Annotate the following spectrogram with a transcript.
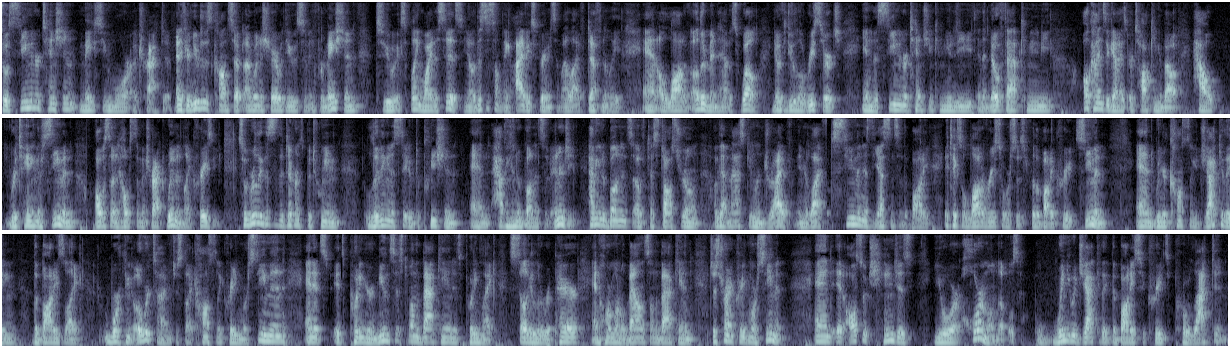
So, semen retention makes you more attractive. And if you're new to this concept, I'm going to share with you some information to explain why this is. You know, this is something I've experienced in my life, definitely, and a lot of other men have as well. You know, if you do a little research in the semen retention community, in the nofap community, all kinds of guys are talking about how retaining their semen all of a sudden helps them attract women like crazy. So, really, this is the difference between living in a state of depletion and having an abundance of energy, having an abundance of testosterone, of that masculine drive in your life. Semen is the essence of the body. It takes a lot of resources for the body to create semen. And when you're constantly ejaculating, the body's like working overtime, just like constantly creating more semen. And it's it's putting your immune system on the back end, it's putting like cellular repair and hormonal balance on the back end, just trying to create more semen. And it also changes your hormone levels when you ejaculate, the body secretes prolactin.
